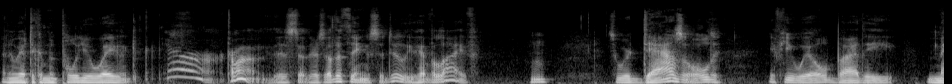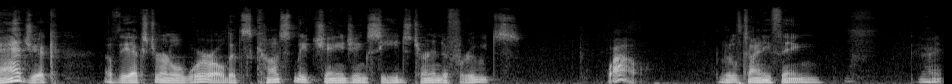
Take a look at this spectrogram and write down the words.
And we had to come and pull you away. Come on, there's, there's other things to do. You have a life. Hmm? So we're dazzled, if you will, by the magic of the external world that's constantly changing. Seeds turn into fruits. Wow. Little tiny thing, right?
